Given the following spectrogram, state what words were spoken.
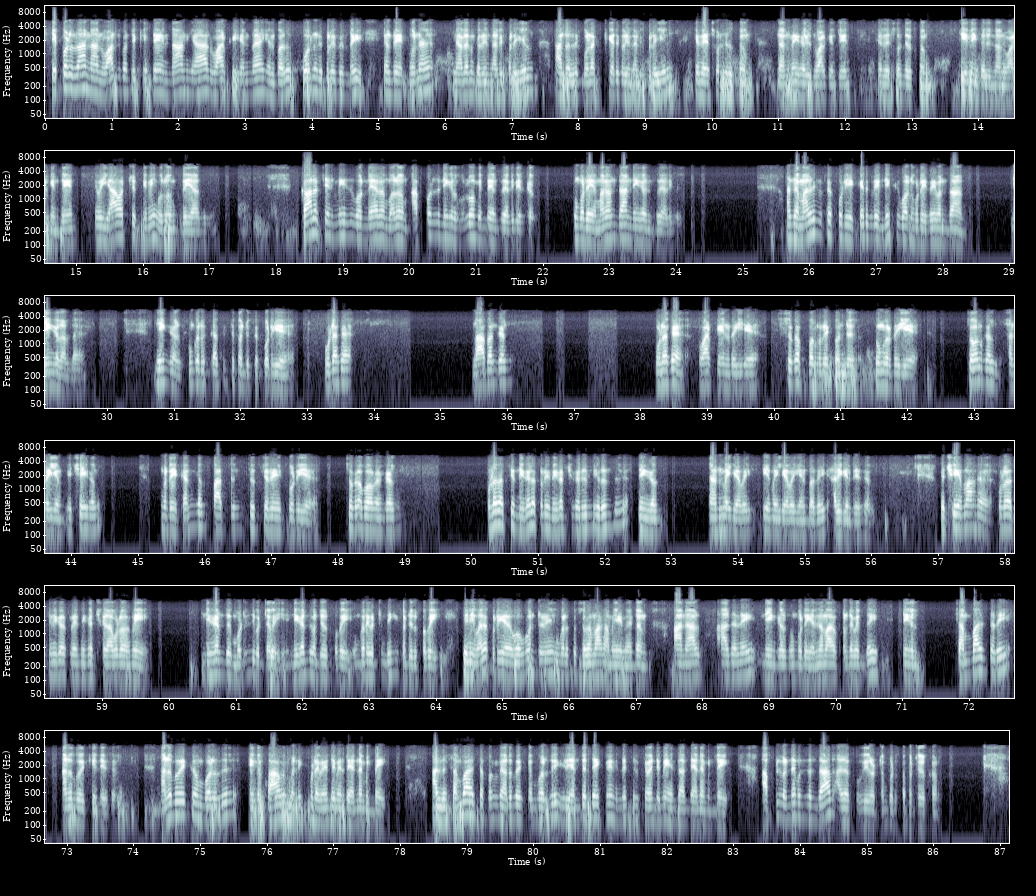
எப்பொழுதுதான் நான் வாழ்ந்து கொண்டிருக்கின்றேன் நான் யார் வாழ்க்கை என்ன என்பது பொருள் அடிப்படையில் இல்லை என்னுடைய குண நலன்களின் அடிப்படையில் அல்லது குணக்கேடுகளின் அடிப்படையில் என்னை சூழ்ந்திருக்கும் நன்மைகளில் வாழ்கின்றேன் என்னை சூழ்ந்திருக்கும் தீமைகளில் நான் வாழ்கின்றேன். இவை யாவற்றுக்குமே உருவம் கிடையாது. காலத்தின் மீது ஒரு நேரம் வரும். அப்பொழுது நீங்கள் உருவம் இல்லை என்று அறிவீர்கள். உங்களுடைய மனம்தான் நீங்கள் என்று அறிவீர்கள். அந்த மனதில் இருக்கக்கூடிய கேடுகளை நீக்குவான் உங்களுடைய இறைவன் தான் நீங்கள் அல்ல. நீங்கள் உங்களுக்கு கற்பித்துக் கொண்டிருக்கக்கூடிய உலக லாபங்கள் உலக வாழ்க்கையினுடைய சுக கொண்டு உங்களுடைய தோள்கள் அடையும் இச்சைகள் உங்களுடைய கண்கள் பார்த்து திருச்செறியக்கூடிய சுகபோகங்கள் உலகத்தில் நிகழக்கூடிய நிகழ்ச்சிகளில் இருந்து நீங்கள் நன்மை எவை தீமை எவை என்பதை அறிகின்றீர்கள். நிச்சயமாக உலகத்தில் நிகழக்கூடிய நிகழ்ச்சிகள் அவ்வளவுமே நிகழ்ந்து முடிந்துவிட்டவை நிகழ்ந்து கொண்டிருப்பவை உங்களை விட்டு நீங்கிக் கொண்டிருப்பவை. இனி வரக்கூடிய ஒவ்வொன்றுமே உங்களுக்கு சுகமாக அமைய வேண்டும். ஆனால் அதனை நீங்கள் உங்களுடைய எண்ணமாக கொள்ளவில்லை. நீங்கள் சம்பாதித்ததை அனுபவிக்கின்றீர்கள். அனுபவிக்கும் பொழுது எங்கள் பாவம் மன்னிக்கப்பட வேண்டும் என்ற எண்ணம் இல்லை. அந்த சம்பாதித்த பொருளை அனுபவிக்கும் பொழுது இது எந்தெந்தைக்குமே நிலைத்திருக்க வேண்டுமே என்ற அந்த எண்ணம் இல்லை. அப்படி எண்ணம் இருந்தால் அதற்கு உயிரோட்டம் கொடுக்கப்பட்டிருக்கும்.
